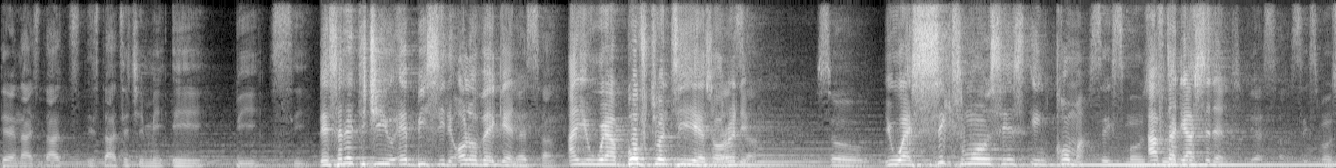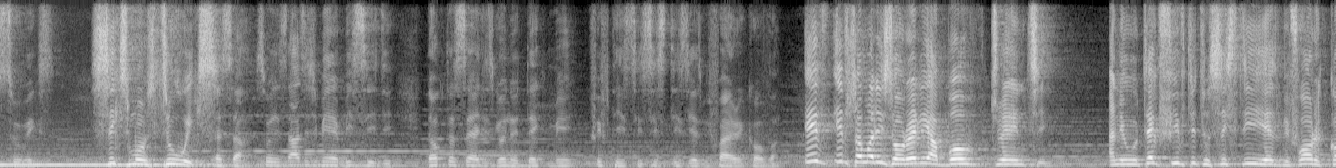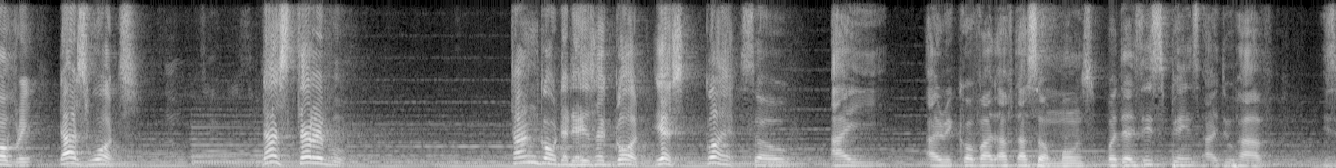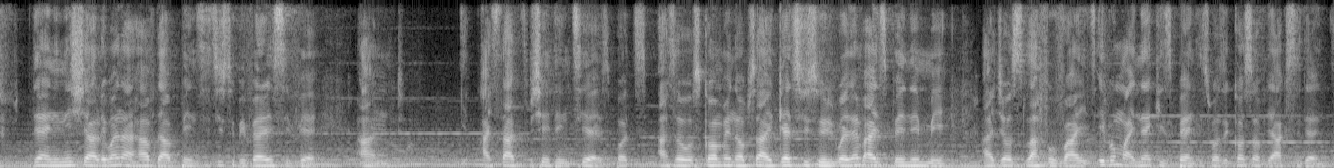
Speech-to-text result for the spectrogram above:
then I start, they start teaching me A, B, C. They started teaching you ABCD all over again. Yes, sir. And you were above 20 years Yes, already. sir. So, You were six months in coma six months. after the weeks. accident. Yes, sir. Six months, two weeks. Six months, two weeks. Yes, sir. So, he started teaching me A, B, C, D. Doctor said it's going to take me 50 to 60 years before I recover. If if somebody is already above 20 and it will take 50 to 60 years before recovery, that's what? That's terrible. Thank God that there is a God. Yes, go ahead. So I I recovered after some months, but there's these pains I do have. Is then initially when I have that pain, it used to be very severe, and I start shedding tears. But as I was coming up, so I get used to it. Whenever it's paining me, I just laugh over it. Even my neck is bent. It was because of the accident,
